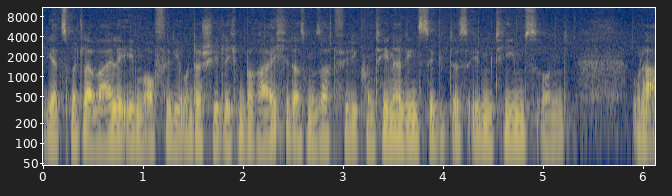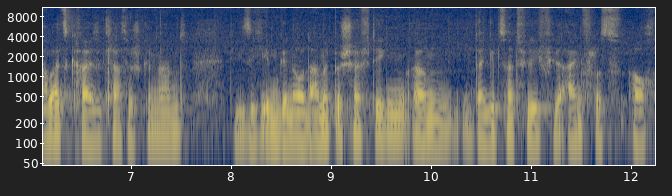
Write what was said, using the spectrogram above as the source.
jetzt mittlerweile eben auch für die unterschiedlichen Bereiche, dass man sagt, für die Containerdienste gibt es eben Teams und oder Arbeitskreise klassisch genannt, die sich eben genau damit beschäftigen. Ähm, dann gibt es natürlich viel Einfluss auch,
